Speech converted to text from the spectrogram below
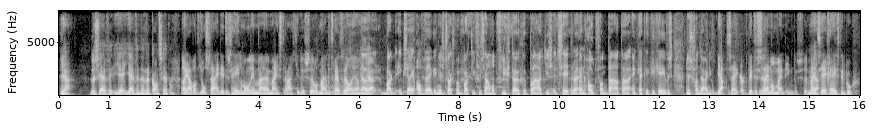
Ja. Dus jij, jij, jij vindt het een kanshebber? Nou ja, wat Jos zei, dit is helemaal in mijn, mijn straatje. Dus uh, wat mij betreft wel, ja. ja. Bart, ik zei afwijkingen straks, maar Bart die verzamelt vliegtuigen, plaatjes, et cetera... en houdt van data en gekke gegevens. Dus vandaar die Ja, zeker. Dit is ja. helemaal mijn ding. Dus uh, mijn zegen heeft dit boek.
